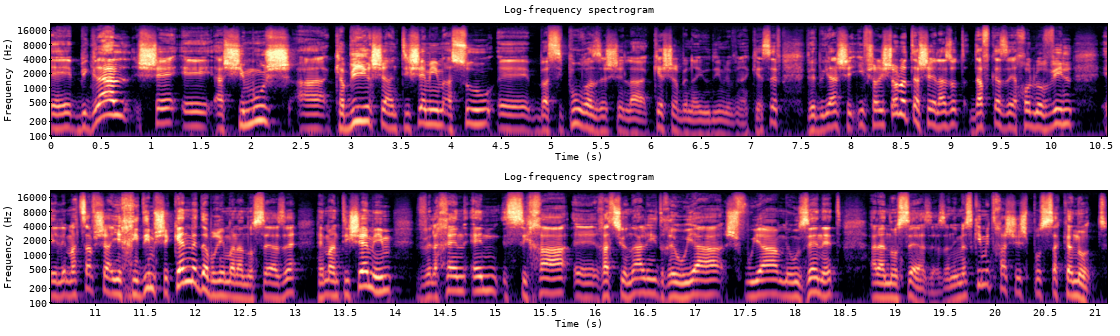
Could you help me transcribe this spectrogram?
בגלל שהשימוש הכביר שהאנטישמים עשו uh, בסיפור הזה של הקשר בין היהודים לבין הכסף, ובגלל שאי אפשר לשאול את השאלה הזאת, דווקא זה יכול להוביל אה, למצב שהיחידים שכן מדברים על הנושא הזה הם אנטישמים, ולכן אין שיחה אה, רציונלית, ראויה, שפויה, מאוזנת על הנושא הזה. אז אני מסכים איתך שיש פה סכנות.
